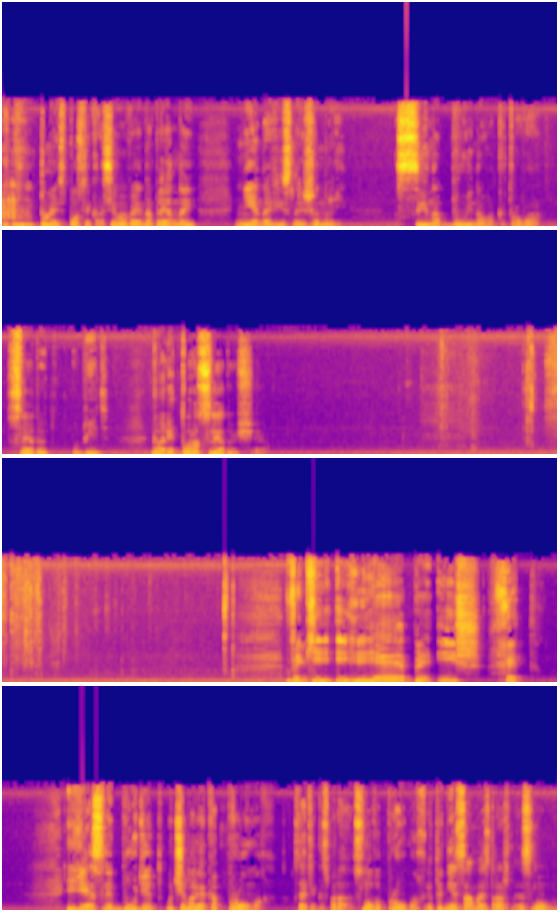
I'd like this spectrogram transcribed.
то есть после красивой военнопленной, ненавистной жены, сына буйного, которого следует убить, говорит Тора следующее – Веки игее беиш хет. И если будет у человека промах, кстати, господа, слово промах – это не самое страшное слово.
